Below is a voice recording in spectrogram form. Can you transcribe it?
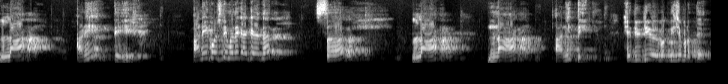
ला आणि ते. अनेक वचनीमध्ये काय काय येतात? स ला ना आणि ते. हे द्वितीय विभक्तीचे प्रत्यय आहेत.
